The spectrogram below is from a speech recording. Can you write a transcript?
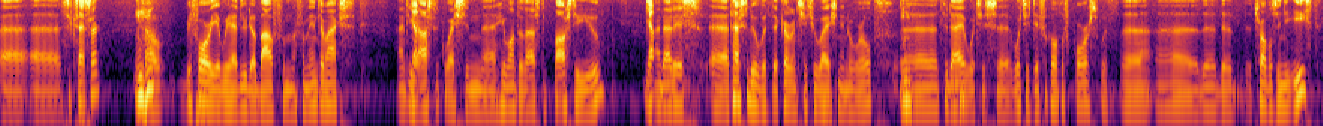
uh, uh, successor. Mm-hmm. So before you, we had Ludo Baauw from from Intermax, and he Yep. asked a question uh, he wanted us to pass to you. Yep. And that is, uh, it has to do with the current situation in the world uh, Mm. today, which is uh, which is difficult, of course, with uh, uh, the, the the troubles in the east.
